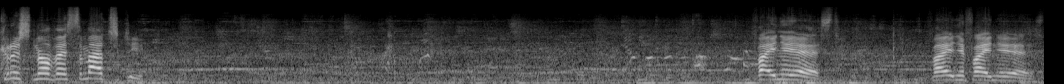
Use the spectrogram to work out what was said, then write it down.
krysznowe smaczki. Fajnie jest. Fajnie, fajnie jest.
